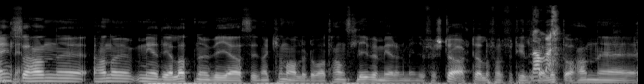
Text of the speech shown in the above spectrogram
Egentligen. så han, eh, han har meddelat nu via sina kanaler då att hans liv är mer eller mindre förstört. I alla fall för tillfället då. Han eh,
